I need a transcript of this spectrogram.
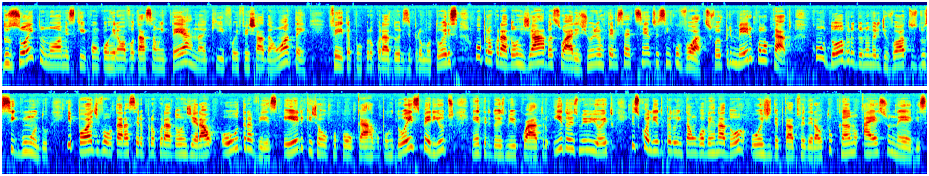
Dos oito nomes que concorrerão à votação interna, que foi fechada ontem, feita por procuradores e promotores, o procurador Jarba Soares Júnior teve 705 votos, foi o primeiro colocado, com o dobro do número de votos do segundo, e pode voltar a ser o procurador-geral outra vez. Ele, que já ocupou o cargo por dois períodos, entre 2004 e 2008, escolhido pelo então governador, hoje deputado federal tucano, Aécio Neves.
